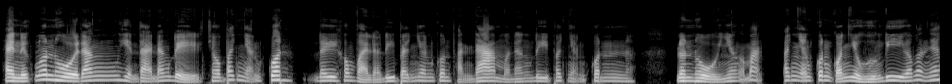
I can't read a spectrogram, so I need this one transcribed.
Hệ nước luân hồi đang, hiện tại đang để cho Bách Nhãn Quân. Đây không phải là đi Bách Nhãn Quân phản đam mà đang đi Bách Nhãn Quân à, luân hồi nha các bạn. Bách Nhãn Quân có nhiều hướng đi các bạn nhé.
